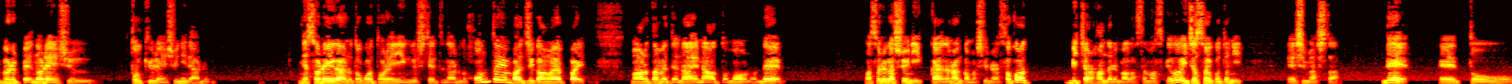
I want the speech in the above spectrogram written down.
ブルペンの練習、投球練習になる。で、それ以外のところトレーニングしてってなると、本当にやっぱ時間がやっぱり、まあ、改めてないなと思うので、まあ、それが週に1回のなのかもしれない。そこは、ピッチャーの判断に任せますけど、一応そういうことにしました。で、えっ、と、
